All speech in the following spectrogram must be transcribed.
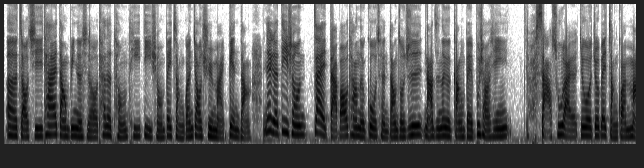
呃早期他在当兵的时候，他的同梯弟兄被长官叫去买便当，那个弟兄在打煲汤的过程当中，就是拿着那个钢杯不小心。洒出来了，结果就被长官骂，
